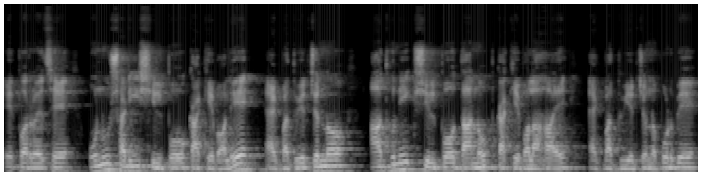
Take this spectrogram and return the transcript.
এরপর রয়েছে, অনুসারী শিল্প কাকে বলে? এক বা দুইয়ের জন্য। আধুনিক শিল্প দানব কাকে বলা হয়? এক বা দুইয়ের জন্য পড়বে।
